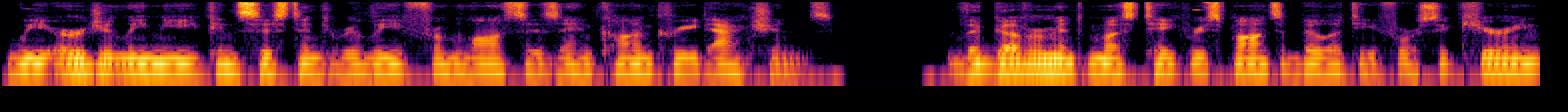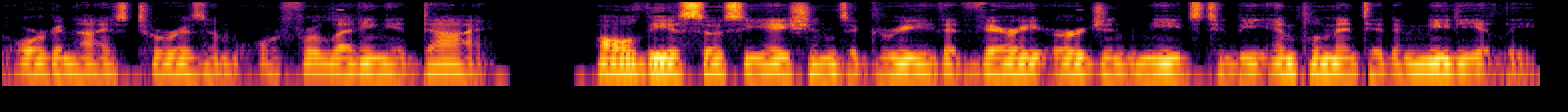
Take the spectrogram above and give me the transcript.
We urgently need consistent relief from losses and concrete actions. The government must take responsibility for securing organized tourism or for letting it die. All the associations agree that very urgent needs to be implemented immediately,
